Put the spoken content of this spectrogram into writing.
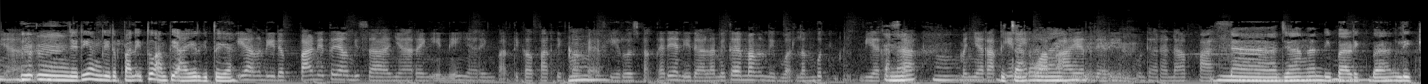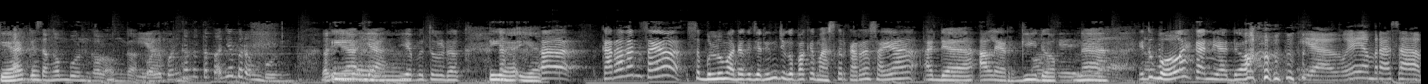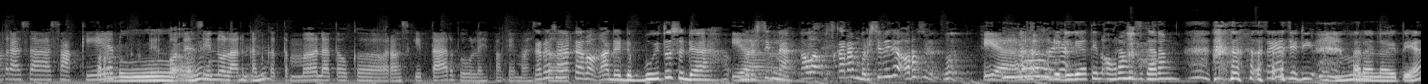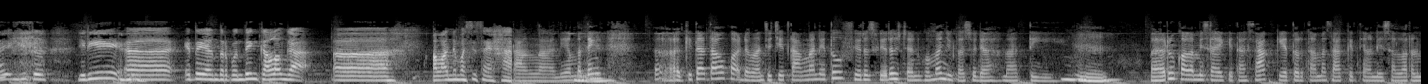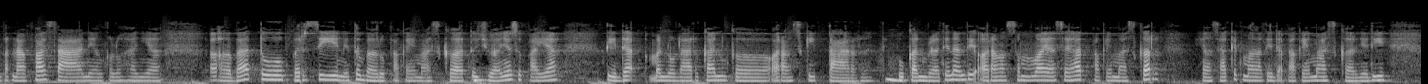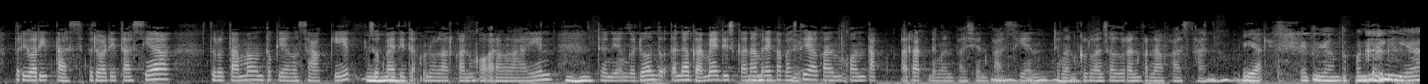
Jadi yang di depan itu anti air gitu ya? Yang di depan itu yang bisa nyaring ini, nyaring partikel-partikel hmm. kayak virus, bakteri. Yang di dalam itu emang dibuat lembut biar Karena bisa hmm. menyerap ini uap air dari udara napas. Nah, jangan dibalik-balik ya. Kan bisa ngembun kalau enggak. Iya. Walaupun kan tetap aja berembun. Iya, iya, iya betul dok. Iya, nah, iya. Uh, karena kan saya sebelum ada kejadian ini juga pakai masker karena saya ada alergi dok. Okay, nah ya. itu boleh kan ya dok? Iya, yang merasa merasa sakit, Perlu. potensi nularkan ke teman atau ke orang sekitar boleh pakai masker. Karena saya kalau ada debu itu sudah ya. bersin. Nah kalau sekarang bersin aja orang sudah, iya, iya udah diliatin orang sekarang. saya jadi, waduh, paranoid ya. Gitu. Jadi uh, itu yang terpenting kalau nggak uh, kalau anda masih sehat. Tangan. Yang penting hmm uh, kita tahu kok dengan cuci tangan itu virus-virus dan kuman juga sudah mati. Hmm. Baru kalau misalnya kita sakit, terutama sakit yang di saluran pernafasan, yang keluhannya uh, batuk, bersin, itu baru pakai masker. Tujuannya supaya tidak menularkan ke orang sekitar. Hmm. Bukan berarti nanti orang semua yang sehat pakai masker, yang sakit malah tidak pakai masker. Jadi prioritas prioritasnya terutama untuk yang sakit mm -hmm. supaya tidak menularkan ke orang lain mm -hmm. dan yang kedua untuk tenaga medis karena mm -hmm. mereka pasti yeah. akan kontak erat dengan pasien-pasien mm -hmm. dengan keluhan saluran pernafasan. Iya, mm -hmm. itu yang terpenting ya.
